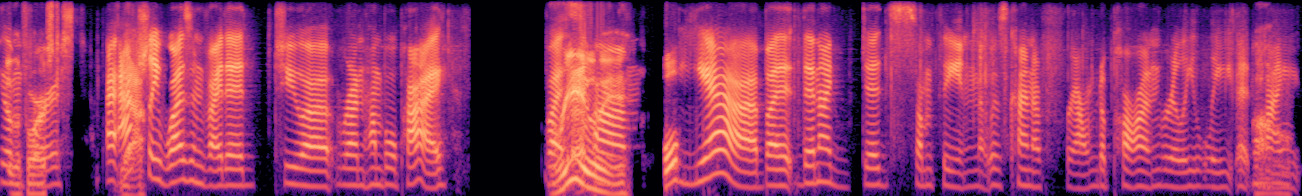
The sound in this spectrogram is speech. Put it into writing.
The Forest. Forest. I Yeah. actually was invited to uh run Humble Pie. But, Really? um, Oh. yeah, but then I did something that was kind of frowned upon really late at Oh, night.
